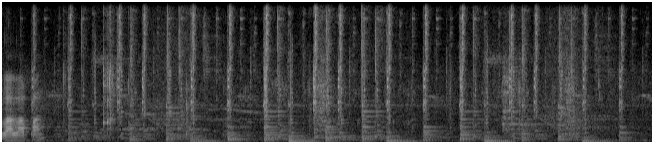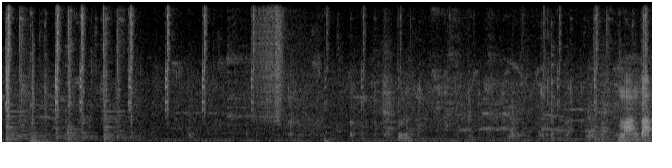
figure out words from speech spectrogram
Lalapan mantap.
